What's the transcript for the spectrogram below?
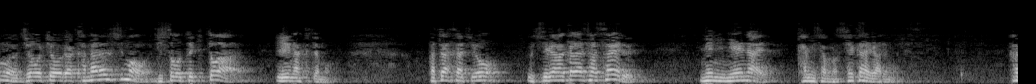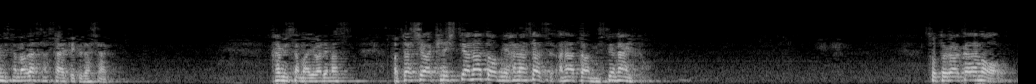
む状況が必ずしも理想的とは言えなくても私たちを内側から支える目に見えない神様の世界があるのです。神様が支えてくださる。神様言われます。私は決してあなたを見放さずあなたを見せないと。外側からの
